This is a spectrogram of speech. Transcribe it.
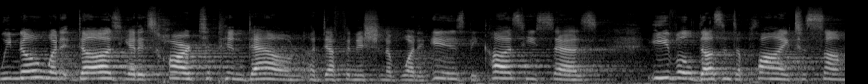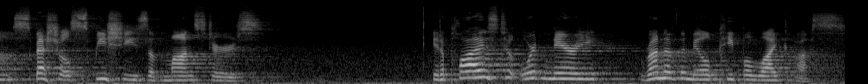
We know what it does, yet it's hard to pin down a definition of what it is because, he says, evil doesn't apply to some special species of monsters. It applies to ordinary, run of the mill people like us.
